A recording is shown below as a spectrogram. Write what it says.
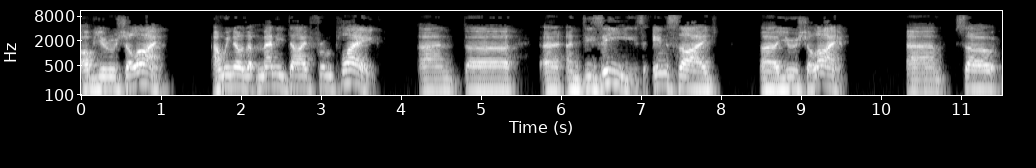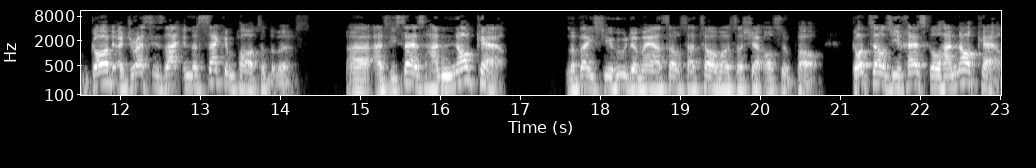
of Jerusalem. And we know that many died from plague and, uh, uh, and disease inside, uh, Yerushalayim. Um, so God addresses that in the second part of the verse, uh, as he says, "Hanokel leveis Yehuda me'asos hatovos asher osupo." God tells Yecheskel Hanokel,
